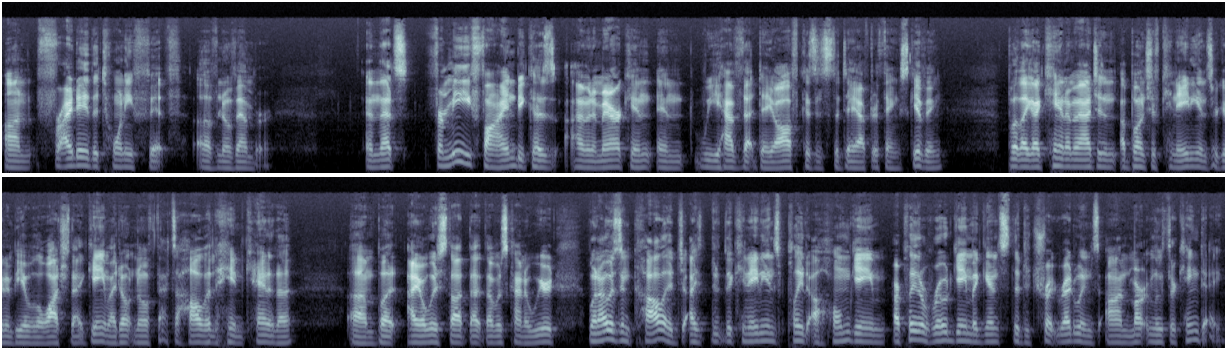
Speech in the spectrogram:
on Friday, the 25th of November. And that's for me fine because I'm an American and we have that day off because it's the day after Thanksgiving but like I can't imagine a bunch of Canadians are going to be able to watch that game. I don't know if that's a holiday in Canada, um, but I always thought that that was kind of weird. When I was in college, I the Canadians played a home game or played a road game against the Detroit Red Wings on Martin Luther King Day,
